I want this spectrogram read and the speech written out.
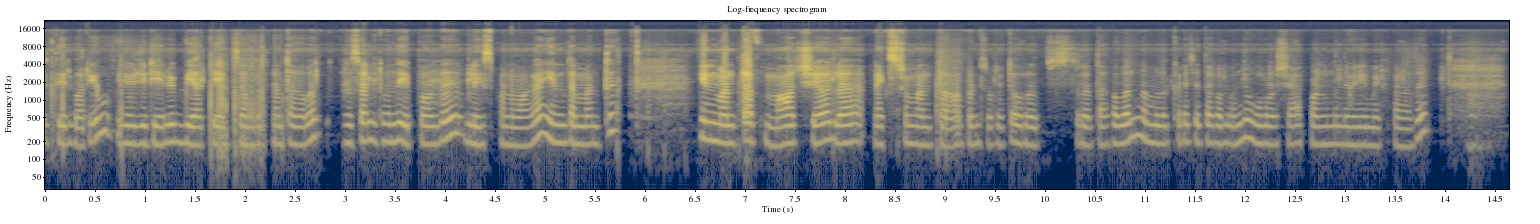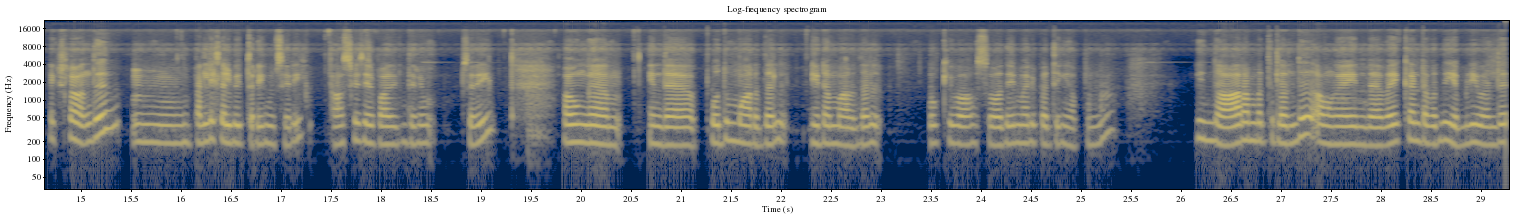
தேர்வாரியம் யூஜிடிஆர்பி பிஆர்டி எக்ஸாம் பற்றின தகவல். ரிசல்ட் வந்து எப்போ வந்து ரிலீஸ் பண்ணுவாங்க. இந்த மந்த்து இன் மந்த் ஆஃப் மார்ச்சா இல்லை நெக்ஸ்ட் மந்த்தா அப்படின்னு சொல்லிட்டு ஒரு சில தகவல். நம்மளுக்கு கிடைச்ச தகவல் வந்து உங்களோட ஷேர் பண்ணணும் இந்த வீடியோ மேக் பண்ணது. ஆக்சுவலாக வந்து பள்ளி கல்வித்துறையும் சரி ஆசிரியர் பாதித்துறையும் சரி அவங்க இந்த பொது மாறுதல் இடம் மாறுதல் ஓகேவா ஸோ அதே மாதிரி பார்த்தீங்க அப்படின்னா இந்த ஆரம்பத்துலேருந்து அவங்க இந்த வேக்கண்ட்டை வந்து எப்படி வந்து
